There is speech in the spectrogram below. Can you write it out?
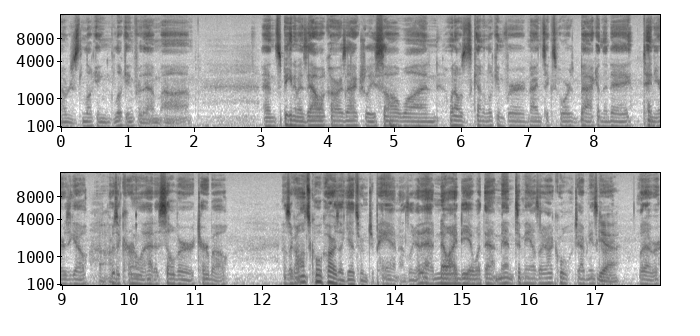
I was just looking looking for them. Um, and speaking of Mitsuwa cars, I actually saw one when I was kind of looking for 964s back in the day, 10 years ago. There was a Colonel that had a silver turbo. I was like, oh, it's cool car. I was like, yeah, it's from Japan. I was like, I had no idea what that meant to me. I was like, oh, cool, Japanese car. Yeah. Whatever.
